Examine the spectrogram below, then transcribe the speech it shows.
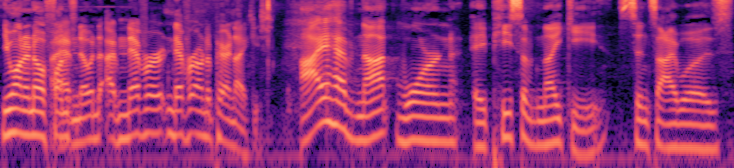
You want to know a I fun? have no. I've never, never owned a pair of Nikes. I have not worn a piece of Nike since I was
